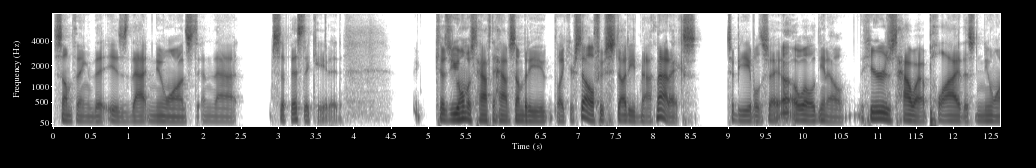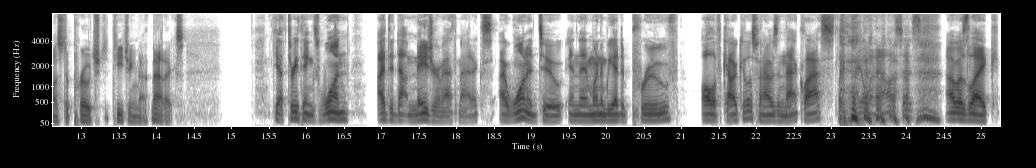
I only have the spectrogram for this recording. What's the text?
something that is that nuanced and that sophisticated because you almost have to have somebody like yourself who studied mathematics to be able to say, oh, well, you know, here's how I apply this nuanced approach to teaching mathematics. Yeah, three things. One, I did not major in mathematics. I wanted to. And then when we had to prove all of calculus when I was in that class, like real analysis, I was like,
